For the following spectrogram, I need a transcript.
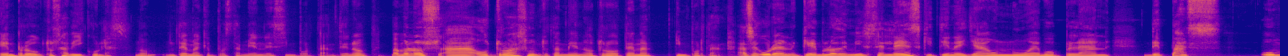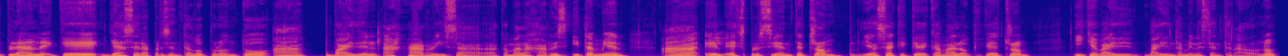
en productos avícolas, ¿no? Un tema que pues también es importante, ¿no? Vámonos a otro asunto también, otro tema importante. Aseguran que Vladimir Zelensky tiene ya un nuevo plan de paz, un plan que ya será presentado pronto a Biden, a Harris, a, Kamala Harris y también a el expresidente Trump, ya sea que quede Kamala o que quede Trump y que Biden, Biden también esté enterado, ¿no?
